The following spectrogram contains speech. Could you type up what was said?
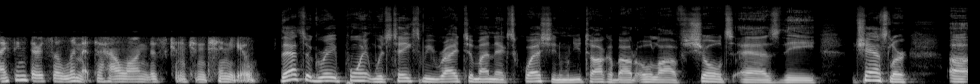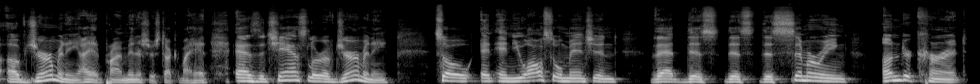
I think there's a limit to how long this can continue. That's a great point, which takes me right to my next question. When you talk about Olaf Scholz as the chancellor uh, of Germany, I had prime minister stuck in my head, as the chancellor of Germany. So, and, and you also mentioned that this this this simmering undercurrent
